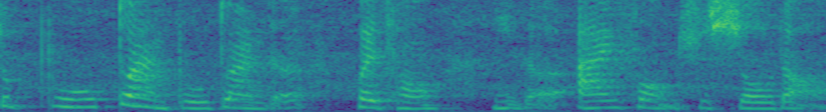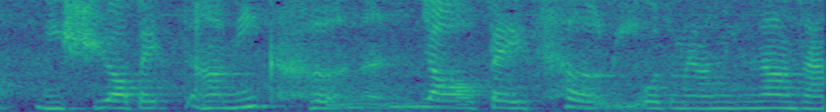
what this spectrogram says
就不断不断的会从你的 iPhone 去收到你需要被啊，你可能要被撤离或怎么样，你这样子，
